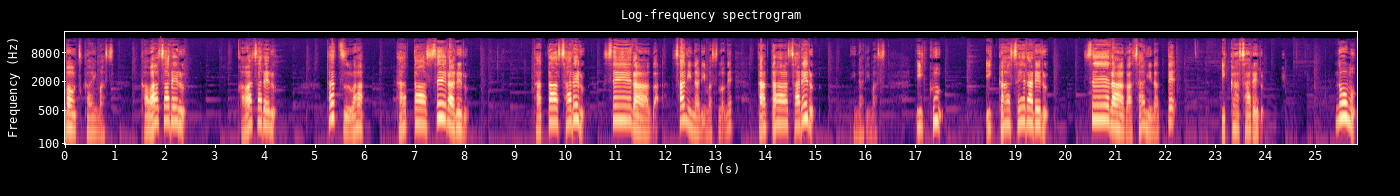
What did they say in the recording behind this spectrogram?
葉を使います。買わされる、買わされる。立つは立たせられる。立たされる。セーラーがさになりますので、立たされるになります。行く、行かせられる。セーラーがさになって、行かされる。飲む、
